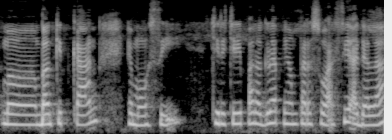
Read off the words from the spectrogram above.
membangkitkan emosi. Ciri-ciri paragraf yang persuasi adalah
